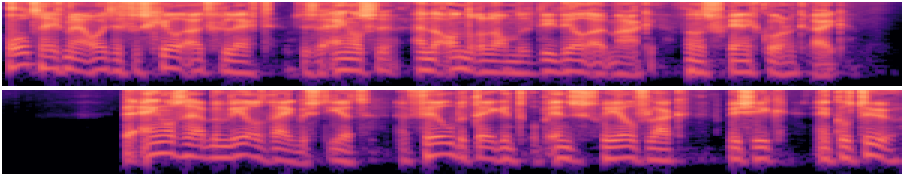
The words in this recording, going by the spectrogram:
Rot heeft mij ooit het verschil uitgelegd tussen Engelsen en de andere landen die deel uitmaken van het Verenigd Koninkrijk. De Engelsen hebben een wereldrijk bestierd en veel betekend op industrieel vlak, muziek en cultuur,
